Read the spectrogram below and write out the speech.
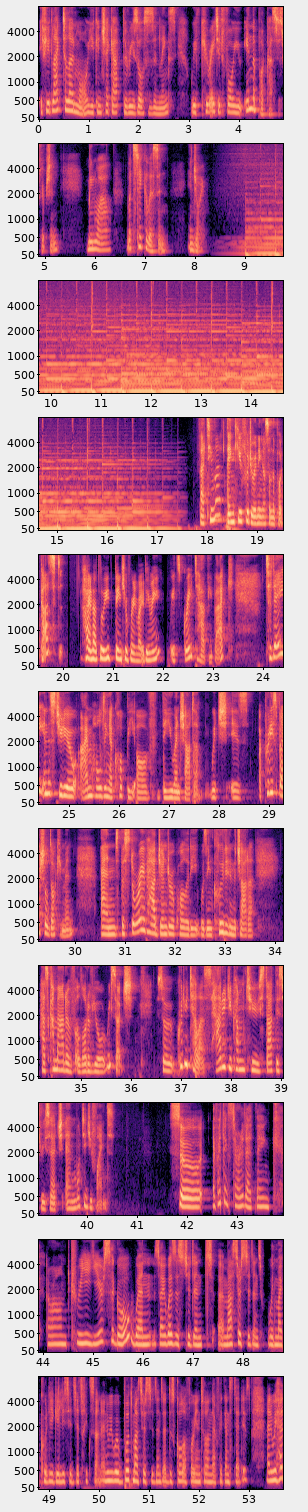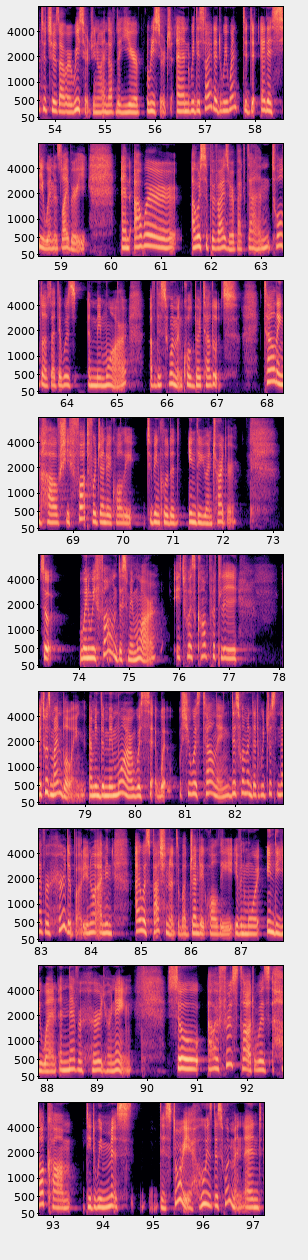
If you'd like to learn more, you can check out the resources and links we've curated for you in the podcast description. Meanwhile, let's take a listen. Enjoy. Fatima, thank you for joining us on the podcast. Hi, Natalie. Thank you for inviting me. It's great to have you back. Today in the studio, I'm holding a copy of the UN Charter, which is a pretty special document. And the story of how gender equality was included in the Charter has come out of a lot of your research. So, could you tell us, how did you come to start this research and what did you find? So everything started, I think, around three years ago when, so I was a student, a master student with my colleague Elise Dietrichson, and we were both master students at the School of Oriental and African Studies. And we had to choose our research, you know, end of the year research. And we decided we went to the LSE Women's Library. And our our supervisor back then told us that there was a memoir of this woman called Bertha Lutz telling how she fought for gender equality to be included in the UN Charter. So when we found this memoir, it was completely it was mind blowing. I mean, the memoir was she was telling this woman that we just never heard about. You know, I mean, I was passionate about gender equality even more in the UN and never heard her name. So our first thought was, how come did we miss this story. Who is this woman? And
